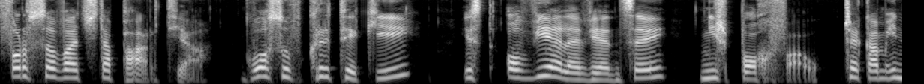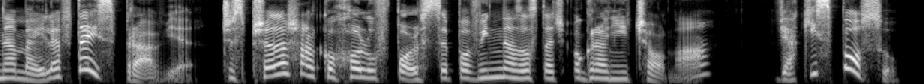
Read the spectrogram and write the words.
forsować ta partia. Głosów krytyki jest o wiele więcej niż pochwał. Czekam i na maile w tej sprawie. Czy sprzedaż alkoholu w Polsce powinna zostać ograniczona? W jaki sposób?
